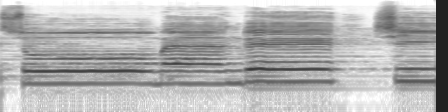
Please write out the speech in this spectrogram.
소망 되시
